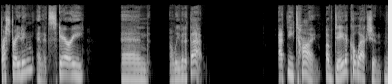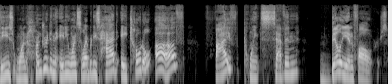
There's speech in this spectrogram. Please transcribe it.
frustrating and it's scary, and I'll leave it at that. At the time of data collection, these 181 celebrities had a total of 5.7 billion followers.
